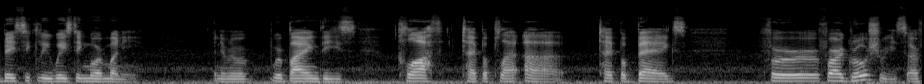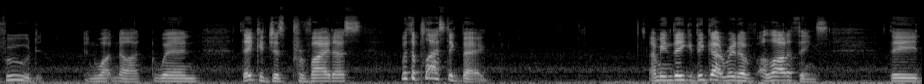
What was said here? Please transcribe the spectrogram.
basically wasting more money, and we're we're buying these cloth type of pla- uh, type of bags for for our groceries, our food, and whatnot. When they could just provide us with a plastic bag. I mean, they they got rid of a lot of things. They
